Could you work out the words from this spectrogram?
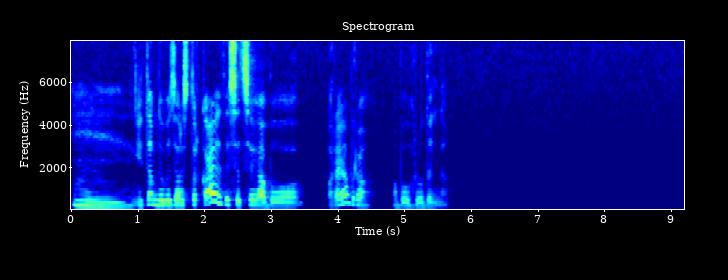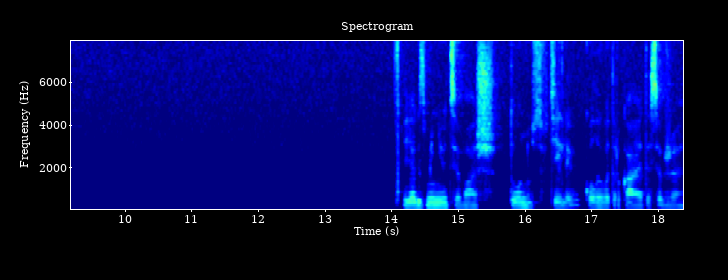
Хм. І там, де ви зараз торкаєтеся, це або ребра, або грудина. Як змінюється ваш тонус в тілі, коли ви торкаєтеся вже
